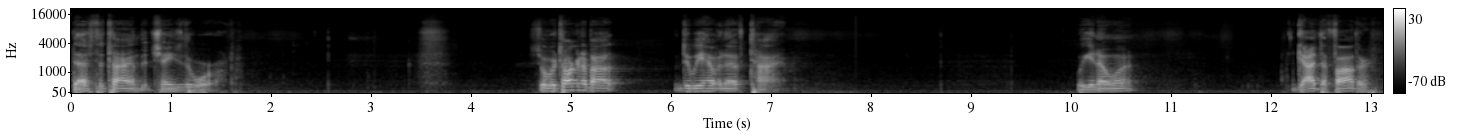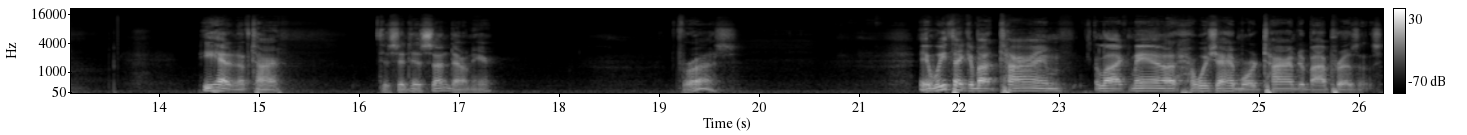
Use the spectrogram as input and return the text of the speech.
That's the time that changed the world. So we're talking about do we have enough time? Well, you know what? God the Father, He had enough time to send His Son down here for us. And we think about time like, man, I, wish I had more time to buy presents.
